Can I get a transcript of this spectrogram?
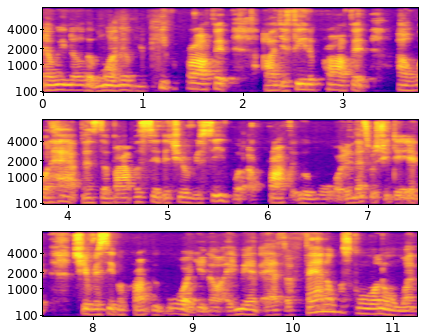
And we know that whenever you keep a prophet, uh, you feed a prophet, uh, what happens? The Bible said that you'll receive what a prophet reward, and that's what she did. She received a prophet reward, you know, amen. As the phantom was going on,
